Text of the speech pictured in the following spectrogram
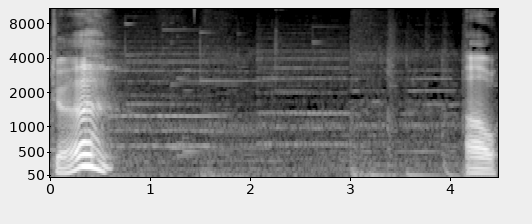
Duh. Oh.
